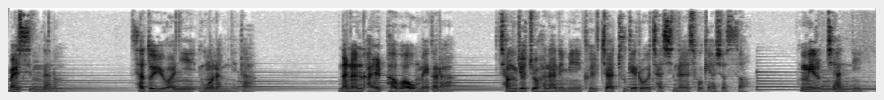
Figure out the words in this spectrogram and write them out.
말씀 나눔. 사도 요한이 응원합니다. 나는 알파와 오메가라. 창조주 하나님이 글자 두 개로 자신을 소개하셨어. 흥미롭지 않니?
